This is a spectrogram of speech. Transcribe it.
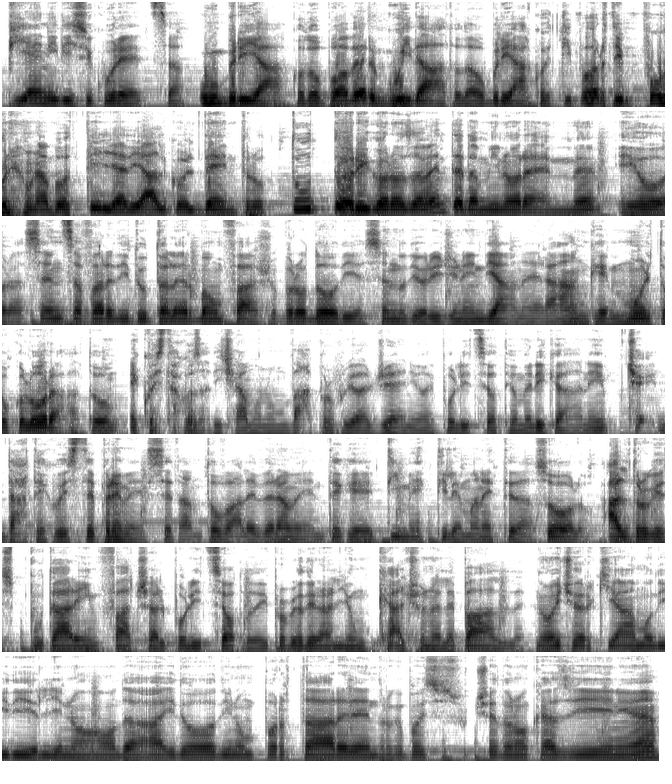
pieni di sicurezza, ubriaco dopo aver guidato da ubriaco e ti porti pure una bottiglia di alcol dentro, tutto rigorosamente da minorenne. E ora, senza fare di tutta l'erba un fascio, però Dodi, essendo di origine indiana, era anche molto colorato e questa cosa diciamo non va proprio a genio ai poliziotti americani. Cioè, date queste premesse, tanto vale veramente che ti metti le manette da solo. Altro che sputare in faccia al poliziotto, devi proprio tirargli un calcio nelle palle. Noi cerchiamo di dirgli no, dai Dodi, non portare dentro che poi se succedono casini, eh?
